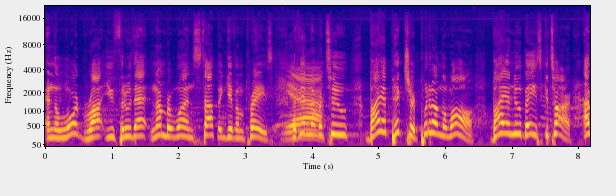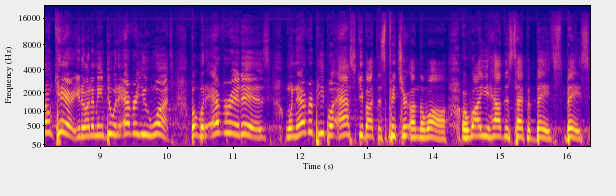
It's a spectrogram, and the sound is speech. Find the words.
and the Lord brought you through that, number one, stop and give Him praise. But then number two, buy a picture, put it on the wall, buy a new bass guitar. I don't care, you know what I mean? Do whatever you want. But whatever it is, whenever people ask you about this picture on the wall or why you have this type of bass, bass,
